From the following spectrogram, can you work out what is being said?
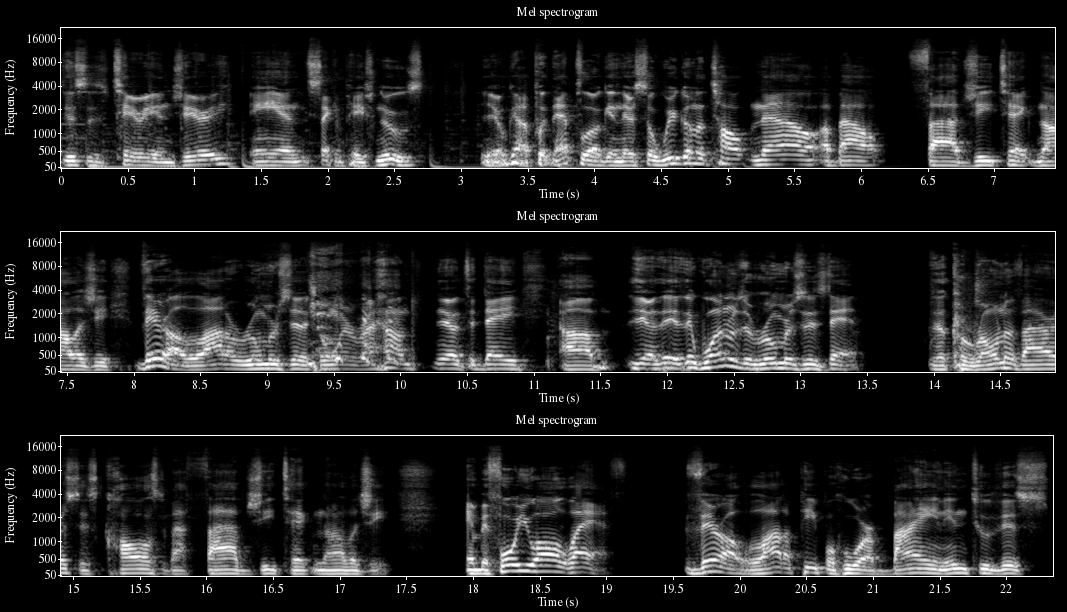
This is Terry and Jerry and Second Page News. You know, got to put that plug in there. So we're going to talk now about 5G technology. There are a lot of rumors that are going around, you know, today. Um, you know, one of the rumors is that the coronavirus is caused by 5G technology. And before you all laugh, there are a lot of people who are buying into this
